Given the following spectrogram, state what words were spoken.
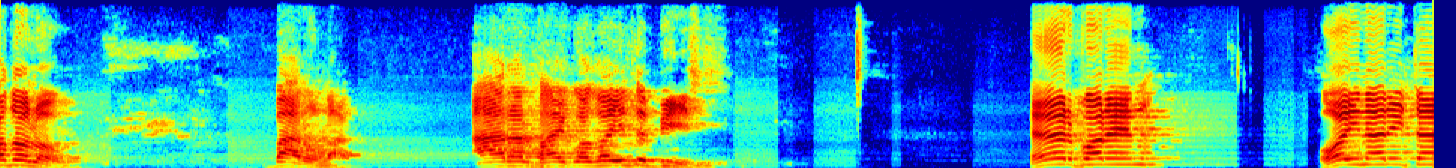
কত হলো? বারো লাখ। আর আর ভাই কত হয়েছে? বিশ। এরপরে ওই নারীটা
